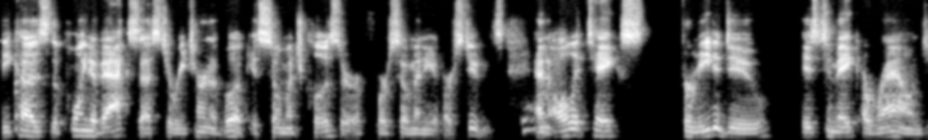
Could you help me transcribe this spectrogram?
because the point of access to return a book is so much closer for so many of our students. Yeah. And all it takes for me to do is to make a round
